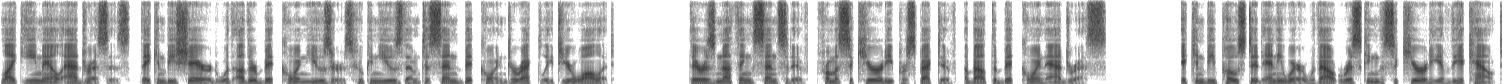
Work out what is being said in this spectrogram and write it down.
Like email addresses, they can be shared with other Bitcoin users who can use them to send Bitcoin directly to your wallet. There is nothing sensitive, from a security perspective, about the Bitcoin address. It can be posted anywhere without risking the security of the account.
